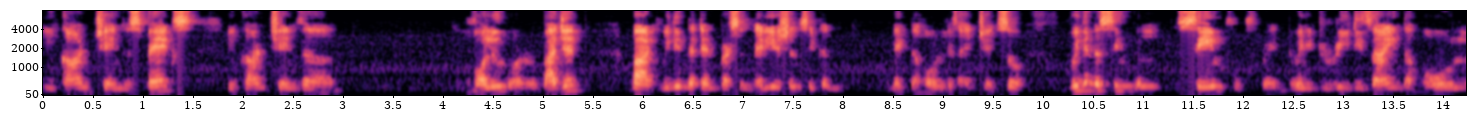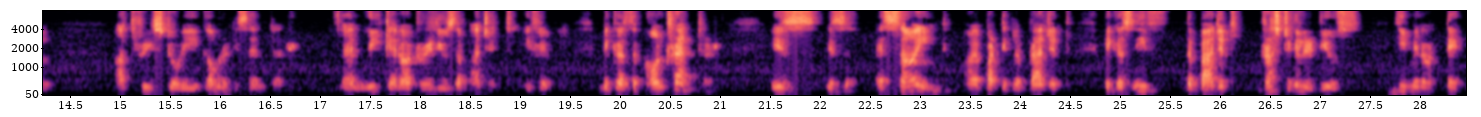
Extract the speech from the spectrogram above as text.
you can't change the specs, you can't change the volume or budget, but within the 10% variations, you can make the whole design change. So within a single same footprint, we need to redesign the whole a three-story community center, and we cannot reduce the budget if it, because the contractor is is assigned a particular project. Because if the budget drastically reduce, he may not take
